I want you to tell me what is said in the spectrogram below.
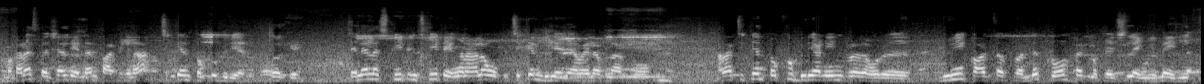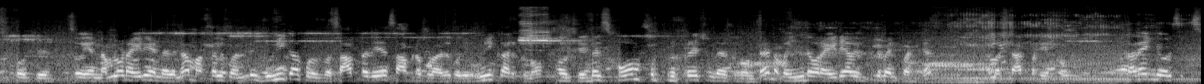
நம்ம கடை ஸ்பெஷாலிட்டி என்னன்னு பார்த்தீங்கன்னா சிக்கன் தொக்கு பிரியாணி ஓகே சென்னையில் ஸ்ட்ரீட்டுக்கு ஸ்ட்ரீட் எங்கனாலும் உங்களுக்கு சிக்கன் பிரியாணி அவைலபிளாக இருக்கும். ஆனால் சிக்கன் தொக்கு பிரியாணின்ற ஒரு யூனிக் கான்செப்ட் வந்து குரோம்பேட் லொக்கேஷனில் எங்கேயுமே இல்லை. ஓகே ஸோ என் நம்மளோட ஐடியா என்னதுன்னா மக்களுக்கு வந்து யூனிக்காக கொடுக்கணும். சாப்பிட்டதே சாப்பிடக்கூடாது. கொஞ்சம் யூனிக்காக இருக்கணும். Okay plus home food preparation இருக்கணும்ட்டு நம்ம இந்த ஒரு ஐடியாவை இம்ப்ளிமெண்ட் பண்ணிட்டு நம்ம ஸ்டார்ட் பண்ணியிருக்கோம். கடை இங்கே ஒரு சிக்ஸ்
